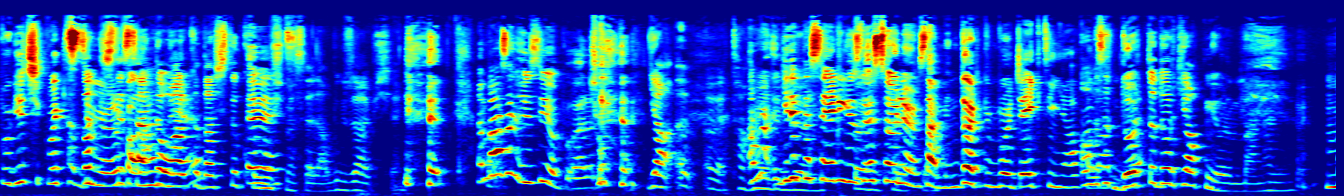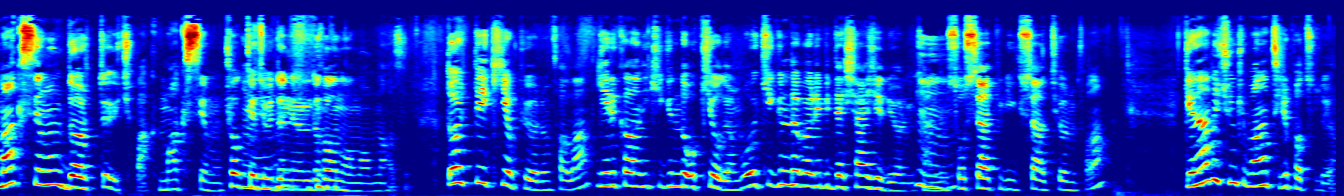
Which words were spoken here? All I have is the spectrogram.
Bugün çıkmak Ha, Bak istemiyorum işte falan sen de o diye. arkadaşlığı kurmuş Evet. mesela. Bu güzel bir şey. Ha, bazen üzüyor bu arada. Ya e- evet tahmin Ama gidip de. Seher'in yüzüne Böyle söylüyorum sen beni dört gün boyunca ektin ya falan Ama mesela dörtte dört yapmıyorum ben hani. maksimum dörtte üç bak maksimum. Çok kötü bir dönemimde falan olmam lazım. Dörtte iki yapıyorum falan. Geri kalan iki günde okey oluyorum. O iki günde böyle bir deşarj ediyorum kendimi. Sosyal pili yükseltiyorum falan. Genelde çünkü bana trip atılıyor.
